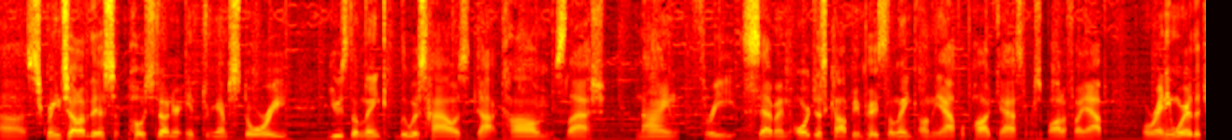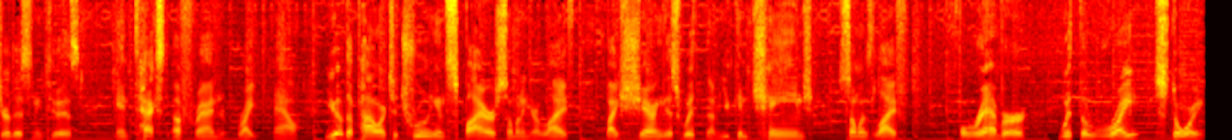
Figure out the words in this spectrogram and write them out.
uh, screenshot of this, post it on your Instagram story. Use the link lewishowes.com slash 937 or just copy and paste the link on the Apple Podcast or Spotify app or anywhere that you're listening to this and text a friend right now. You have the power to truly inspire someone in your life by sharing this with them. You can change someone's life forever with the right story,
